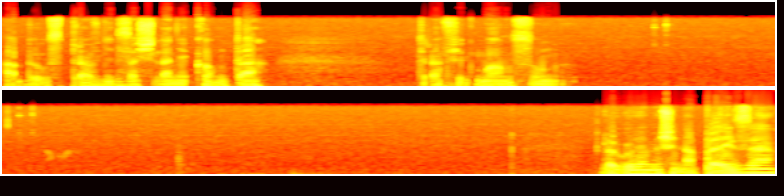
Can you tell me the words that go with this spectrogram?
aby usprawnić zasilanie konta Traffic Monsoon. Logujemy się na Payze.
